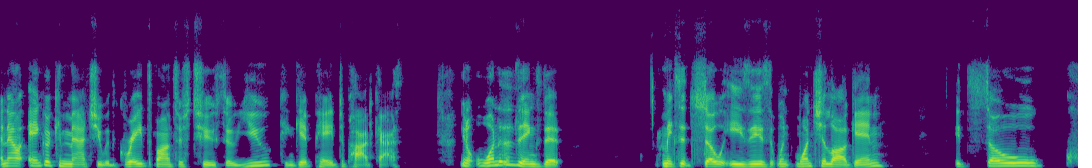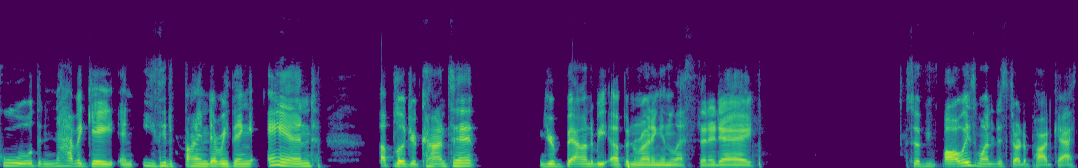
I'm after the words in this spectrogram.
And now Anchor can match you with great sponsors too, so you can get paid to podcast. You know, one of the things that makes it so easy is that when once you log in, it's so cool to navigate and easy to find everything and upload your content. You're bound to be up and running in less than a day. So if you've always wanted to start a podcast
